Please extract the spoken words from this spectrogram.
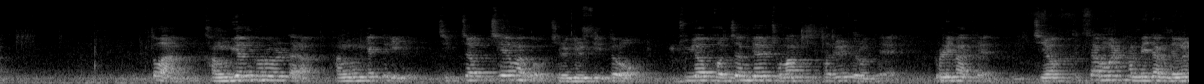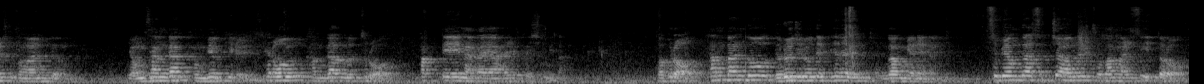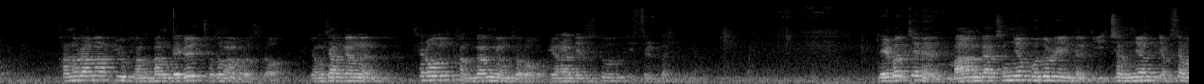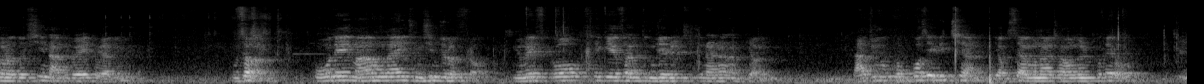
또한 강변 도로를 따라 방문객들이 직접 체험하고 즐길 수 있도록 주요 거점별 조망 시설을 비롯해 플리마켓, 지역 특산물 판매장 등을 조성하는 등 영산강 강변길을 새로운 관광 루트로 확대해 나가야 할 것입니다. 더불어 한반도 늘어지로 대표되는 동강면에는 수변과 습자원을 조성할 수 있도록 파노라마 뷰 관광대를 조성함으로써 영산강은 새로운 관광 명소로 변화될 수 있을 것입니다. 네 번째는 마음과 천년 고도를 잇는 2000년 역사 문화 도시 나주로의 도약입니다. 우선 5대 마을문화의 중심지로서 유네스코 세계유산 등재를 추진하는 한편 나주 곳곳에 위치한 역사문화 자원을 토대로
